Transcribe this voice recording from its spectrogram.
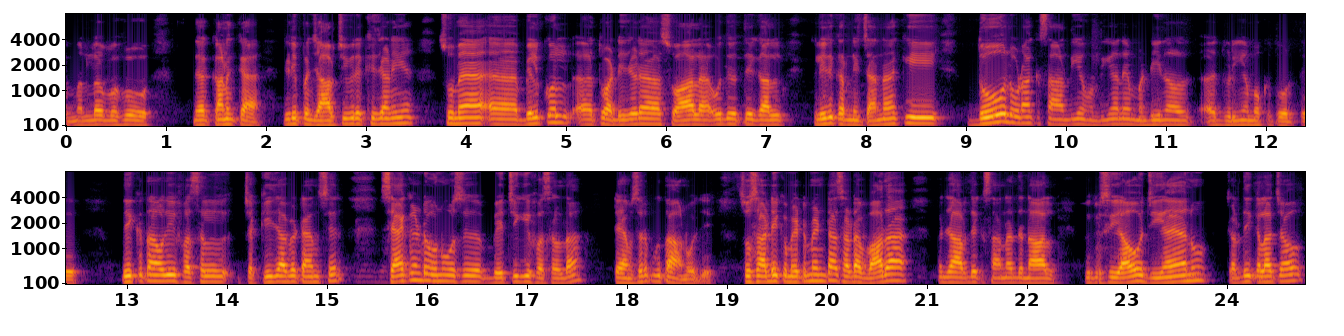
ਮਤਲਬ ਉਹ ਕਣਕ ਹੈ ਜਿਹੜੀ ਪੰਜਾਬ 'ਚ ਵੀ ਰੱਖੀ ਜਾਣੀ ਹੈ ਸੋ ਮੈਂ ਬਿਲਕੁਲ ਤੁਹਾਡੀ ਜਿਹੜਾ ਸਵਾਲ ਹੈ ਉਹਦੇ ਉੱਤੇ ਗੱਲ ਕਲੀਅਰ ਕਰਨੀ ਚਾਹਨਾ ਕਿ ਦੋ ਲੋੜਾਂ ਕਿਸਾਨ ਦੀਆਂ ਹੁੰਦੀਆਂ ਨੇ ਮੰਡੀ ਨਾਲ ਜੁੜੀਆਂ ਮੁੱਖ ਤੌਰ ਤੇ। ਇੱਕ ਤਾਂ ਉਹਦੀ ਫਸਲ ਚੱਕੀ ਜਾਵੇ ਟਾਈਮ ਸਿਰ ਸੈਕੰਡ ਉਹਨੂੰ ਉਸ ਵੇਚੀ ਗਈ ਫਸਲ ਦਾ ਟਾਈਮ ਸਿਰ ਭੁਗਤਾਨ ਹੋ ਜੇ। ਸੋ ਸਾਡੀ ਕਮਿਟਮੈਂਟ ਆ ਸਾਡਾ ਵਾਅਦਾ ਪੰਜਾਬ ਦੇ ਕਿਸਾਨਾਂ ਦੇ ਨਾਲ ਕਿ ਤੁਸੀਂ ਆਓ ਜੀ ਆਇਆਂ ਨੂੰ ਚੜ੍ਹਦੀ ਕਲਾ ਚਾਓ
